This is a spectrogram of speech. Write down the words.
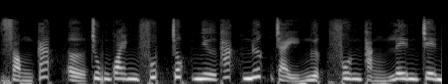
dòng cát ở chung quanh phút chốc như thác nước chảy ngược phun thẳng lên trên.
